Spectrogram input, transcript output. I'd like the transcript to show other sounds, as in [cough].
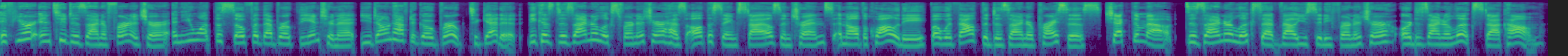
If you're into designer furniture and you want the sofa that broke the internet, you don't have to go broke to get it. Because Designer Looks Furniture has all the same styles and trends and all the quality, but without the designer prices. Check them out. Designer Looks at Value City Furniture or designerlooks.com.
